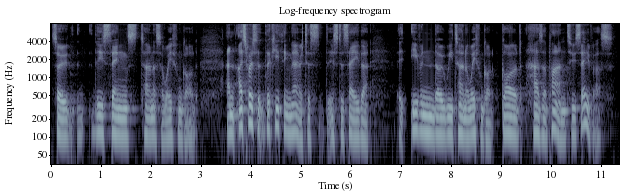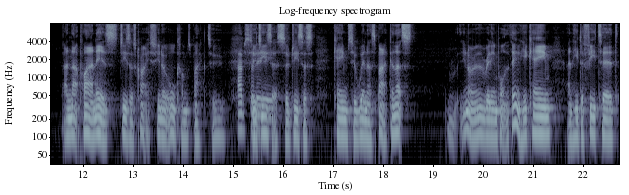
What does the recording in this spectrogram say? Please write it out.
So th- these things turn us away from God. And I suppose that the key thing there is to, is to say that even though we turn away from God, God has a plan to save us. And that plan is Jesus Christ. You know, it all comes back to, Absolutely. to Jesus. So Jesus came to win us back. And that's you know, a really important thing. He came and he defeated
